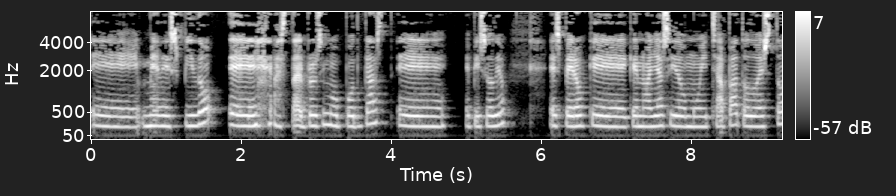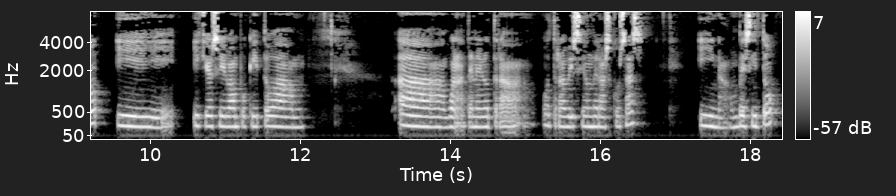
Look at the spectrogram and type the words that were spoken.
eh, me despido eh, hasta el próximo podcast, eh, episodio. Espero que, no haya sido muy chapa todo esto y, que os sirva un poquito a, bueno, a tener otra, otra visión de las cosas. Y nada, un besito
